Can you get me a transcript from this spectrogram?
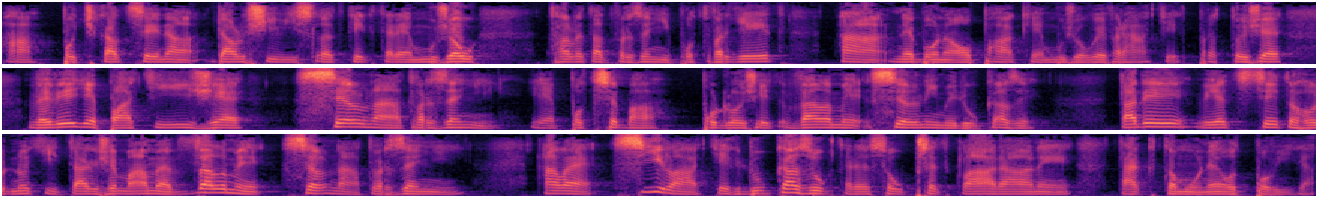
a počkat si na další výsledky, které můžou tahle ta tvrzení potvrdit a nebo naopak je můžou vyvrátit, protože ve vědě platí, že silná tvrzení je potřeba podložit velmi silnými důkazy. Tady vědci to hodnotí tak, že máme velmi silná tvrzení, ale síla těch důkazů, které jsou předkládány, tak tomu neodpovídá.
